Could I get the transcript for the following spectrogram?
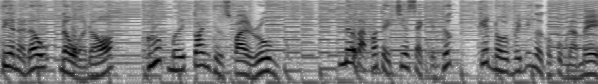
Tiền ở đâu, đầu ở đó. Group mới toanh từ Spider Room, nơi bạn có thể chia sẻ kiến thức, kết nối với những người có cùng đam mê.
